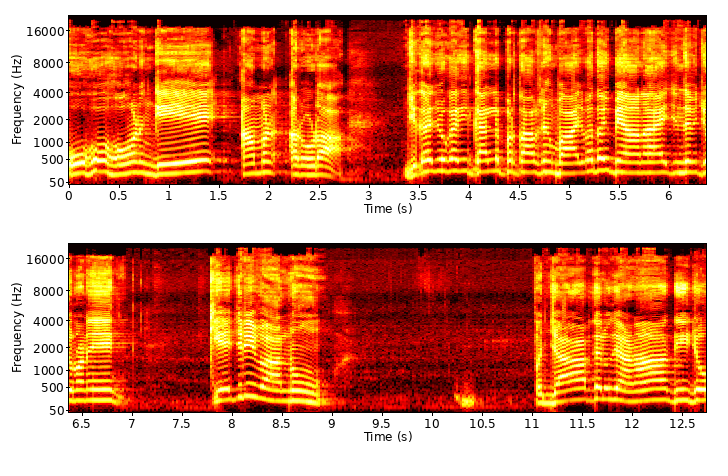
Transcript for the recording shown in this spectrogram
ਉਹ ਹੋਣਗੇ ਅਮਨ ਅਰੋੜਾ। ਜ਼ਿਕਰ ਜੋ ਕਿ ਕੱਲ ਪ੍ਰਤਾਪ ਸਿੰਘ ਬਾਜਵਾ ਦਾ ਵੀ ਬਿਆਨ ਆਇਆ ਜਿੰਦੇ ਵਿੱਚ ਉਹਨਾਂ ਨੇ ਕੇਜਰੀਵਾਲ ਨੂੰ ਪੰਜਾਬ ਤੇ ਲੁਧਿਆਣਾ ਦੀ ਜੋ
